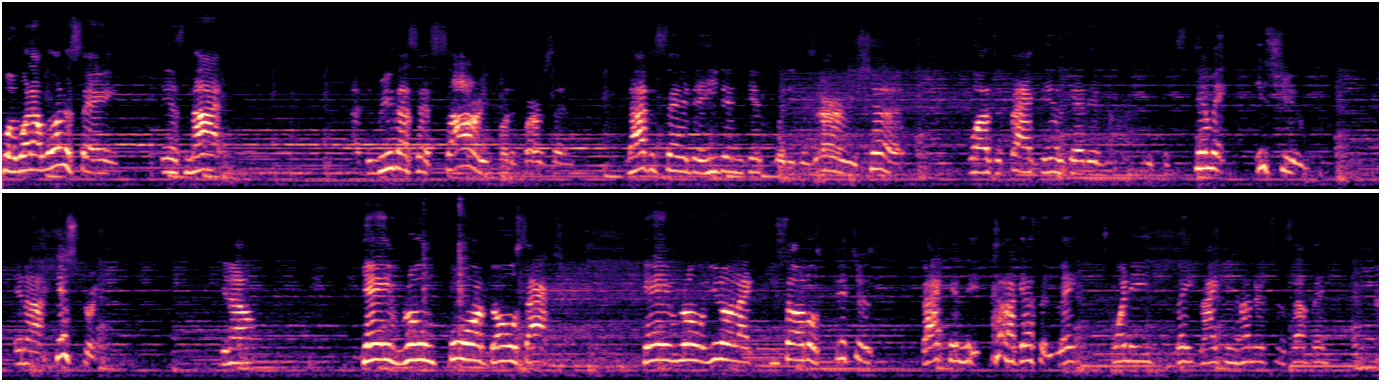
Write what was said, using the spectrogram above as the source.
Well, what I want to say is not the reason I said sorry for the person, not to say that he didn't get what he deserved, he should, was the fact is that if the systemic issue in our history, you know, gave room for those actions, gave room, you know, like you saw those pictures back in the, I guess, the late 20s, late 1900s or something,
